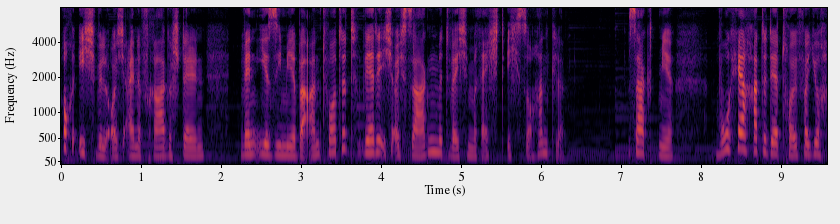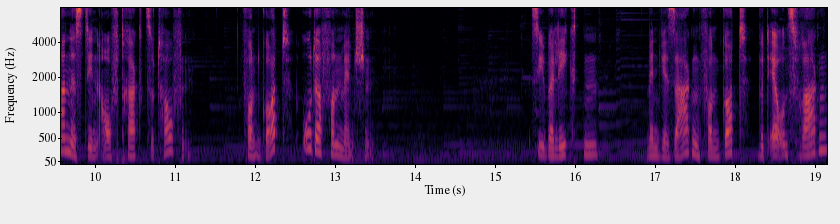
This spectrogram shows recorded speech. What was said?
Auch ich will euch eine Frage stellen, wenn ihr sie mir beantwortet, werde ich euch sagen, mit welchem Recht ich so handle. Sagt mir, woher hatte der Täufer Johannes den Auftrag zu taufen? Von Gott oder von Menschen? Sie überlegten, wenn wir sagen von Gott, wird er uns fragen,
